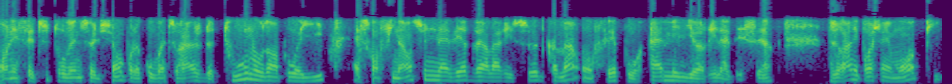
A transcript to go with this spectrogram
On essaie-tu de trouver une solution pour le covoiturage de tous nos employés? Est-ce qu'on finance une navette vers la sud? Comment on fait pour améliorer la desserte durant les prochains mois, puis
